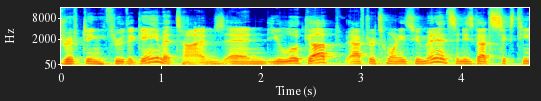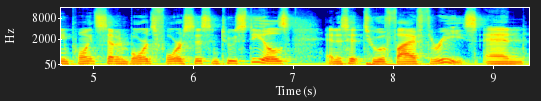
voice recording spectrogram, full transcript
drifting through the game at times. And you look up after 22 minutes and he's got 16 points, seven boards, four assists, and two steals, and has hit two of five threes. And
